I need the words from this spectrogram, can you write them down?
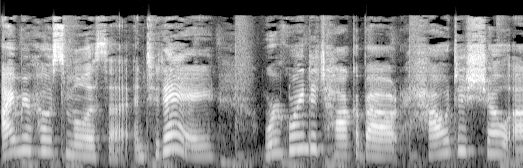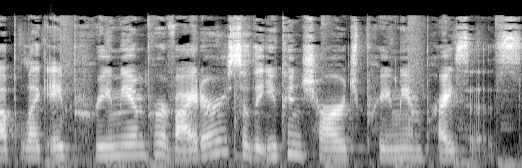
I'm your host, Melissa, and today we're going to talk about how to show up like a premium provider so that you can charge premium prices.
